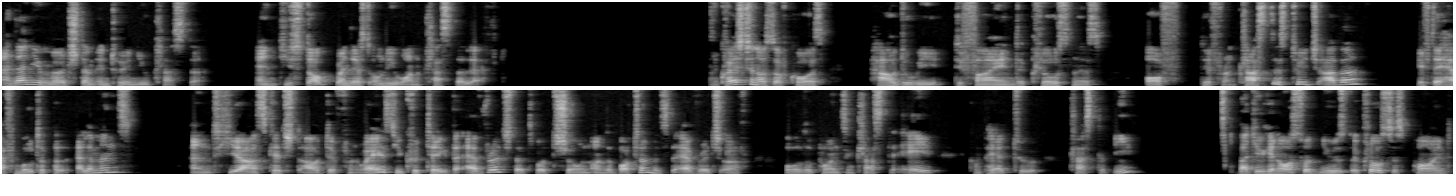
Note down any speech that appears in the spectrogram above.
and then you merge them into a new cluster. And you stop when there's only one cluster left. The question is, of course, how do we define the closeness of different clusters to each other if they have multiple elements? And here are sketched out different ways. You could take the average, that's what's shown on the bottom. It's the average of all the points in cluster A compared to cluster B. But you can also use the closest point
